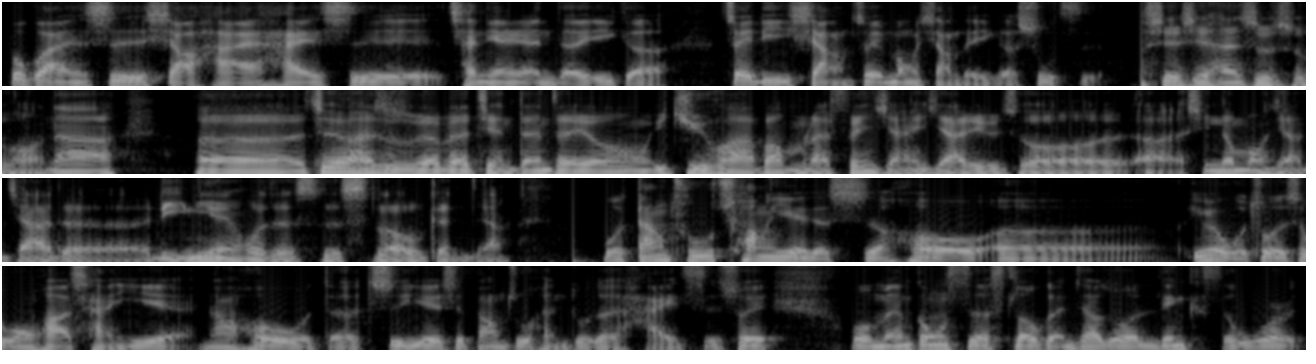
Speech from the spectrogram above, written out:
不管是小孩还是成年人的一个最理想、最梦想的一个数字。谢谢韩叔叔哦。那呃，最后韩叔叔要不要简单再用一句话帮我们来分享一下，例如说呃，行动梦想家的理念或者是 slogan 这样？我当初创业的时候，呃，因为我做的是文化产业，然后我的置业是帮助很多的孩子，所以我们公司的 slogan 叫做 “Link the world,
